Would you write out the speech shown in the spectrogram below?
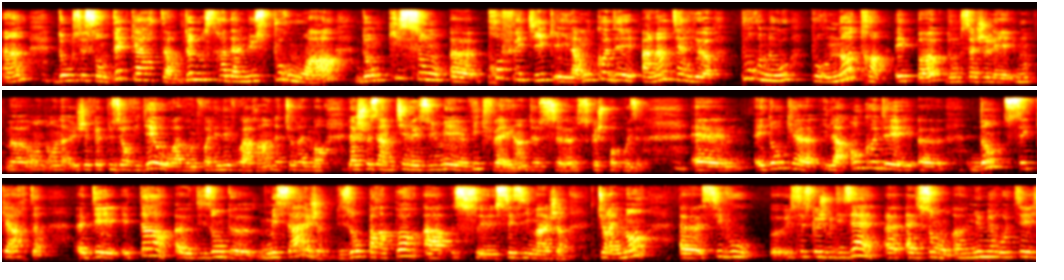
Hein. Donc ce sont des cartes de Nostradamus pour moi, donc qui sont prophétiques et il a encodé à l'intérieur pour nous, pour notre époque, donc ça je l'ai, euh, j'ai fait plusieurs vidéos avant, il faut aller les voir hein, naturellement. Là je faisais un petit résumé euh, vite fait hein, de ce, que je propose. Euh, et donc il a encodé dans ces cartes des tas, disons, de messages, disons, par rapport à ces, images. Naturellement, si vous, c'est ce que je vous disais, elles sont numérotées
